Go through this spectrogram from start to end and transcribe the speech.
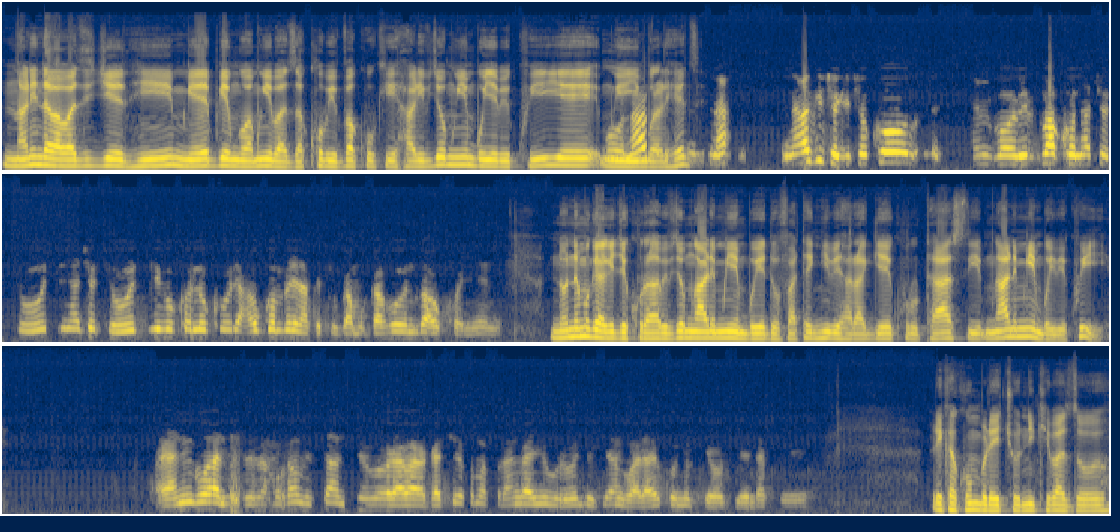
nari ndababazije nti mwebwe mwa mwibaza ko biva kuki hari ivyo mwimbuye bikwiye mwiyimbura riheze Na- natwe icyo gice ko biva ko ntacyo tuzi ntacyo tuzi kuko n'ukuri ahubwo mbere natwe tuga mu gahunda uko nyene none mugerageje kuraba ivyo mwari mwimbuye dufate nk'ibiharage ku rutasi mwari mwimbuye bikwiye aya ni ngorane muga mu bisanzwe boraba agaciro k'amafaranga y'uburundi kugira ngo barabe ukuntu vyogenda kwera reka kumbure ico ni kibazo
